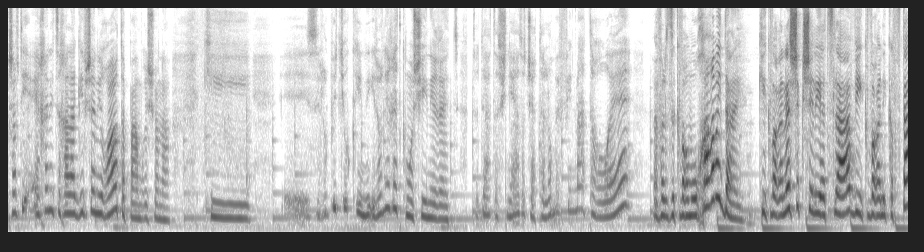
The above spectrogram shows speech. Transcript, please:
חשבתי איך אני צריכה להגיב כשאני רואה אותה פעם ראשונה. כי אה, זה לא בדיוק, היא לא נראית כמו שהיא נראית. אתה יודע, את השנייה הזאת שאתה לא מבין מה אתה רואה, אבל זה כבר מאוחר מדי. כי כבר הנשק שלי אצלה, והיא כבר, אני כפתה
